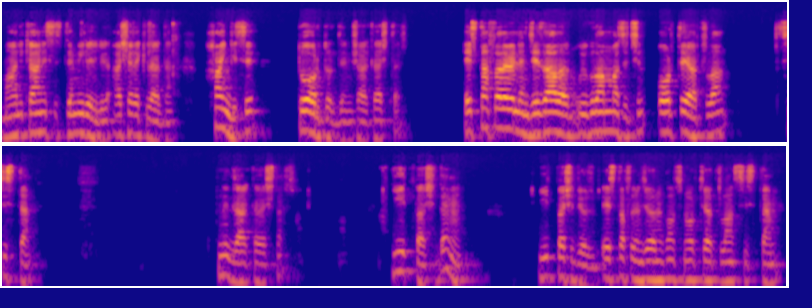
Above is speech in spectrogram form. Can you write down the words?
malikane sistemi ile ilgili aşağıdakilerden hangisi doğrudur demiş arkadaşlar. Esnaflara verilen cezaların uygulanması için ortaya atılan sistem. Nedir arkadaşlar? Yiğitbaşı değil mi? Yiğitbaşı diyoruz. Esnafların cezaların uygulanması için ortaya atılan sistem.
